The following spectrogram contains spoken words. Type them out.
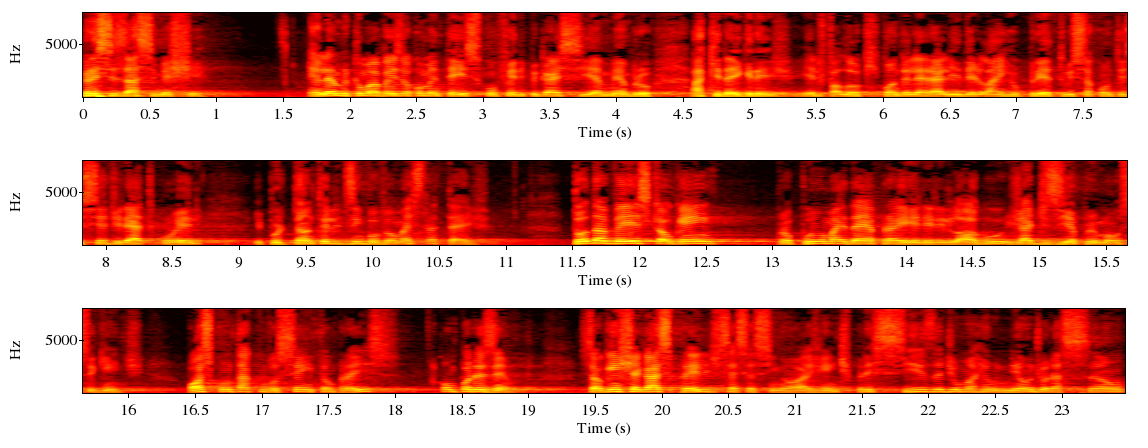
precisar se mexer. Eu lembro que uma vez eu comentei isso com o Felipe Garcia, membro aqui da igreja. E ele falou que quando ele era líder lá em Rio Preto, isso acontecia direto com ele e, portanto, ele desenvolveu uma estratégia. Toda vez que alguém propunha uma ideia para ele, ele logo já dizia para o irmão o seguinte: Posso contar com você então para isso? Como por exemplo, se alguém chegasse para ele e dissesse assim: Ó, oh, a gente precisa de uma reunião de oração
